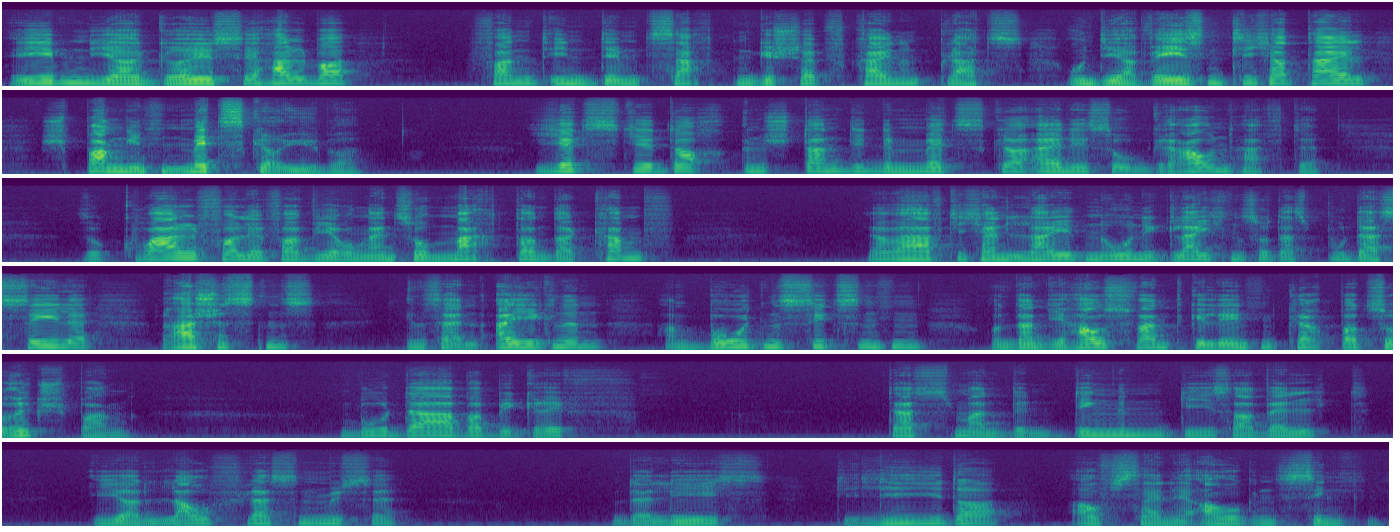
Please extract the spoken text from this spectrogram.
eben ihrer Größe halber, fand in dem zarten Geschöpf keinen Platz, und ihr wesentlicher Teil sprang in den Metzger über. Jetzt jedoch entstand in dem Metzger eine so grauenhafte, so qualvolle Verwirrung, ein so marternder Kampf, ja wahrhaftig ein Leiden ohnegleichen, so dass Buddhas Seele raschestens in seinen eigenen, am Boden sitzenden und an die Hauswand gelehnten Körper zurücksprang. Buddha aber begriff, dass man den Dingen dieser Welt ihren Lauf lassen müsse, und er ließ die Lieder auf seine Augen sinken.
